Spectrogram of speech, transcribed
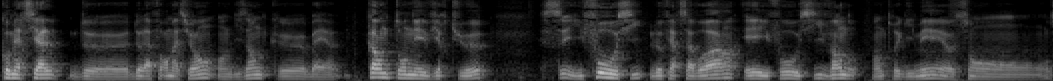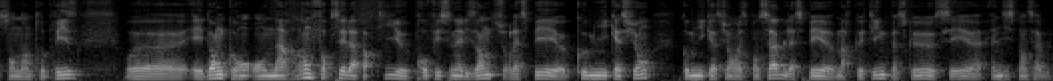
commercial de, la formation en disant que ben, quand on est virtueux, il faut aussi le faire savoir et il faut aussi vendre entre guillemets euh, son, son entreprise. Euh, et donc on, on, a renforcé la partie euh, professionnalisante sur l'aspect euh, communication, communication responsable, l'aspect marketing parce que c'est indispensable.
